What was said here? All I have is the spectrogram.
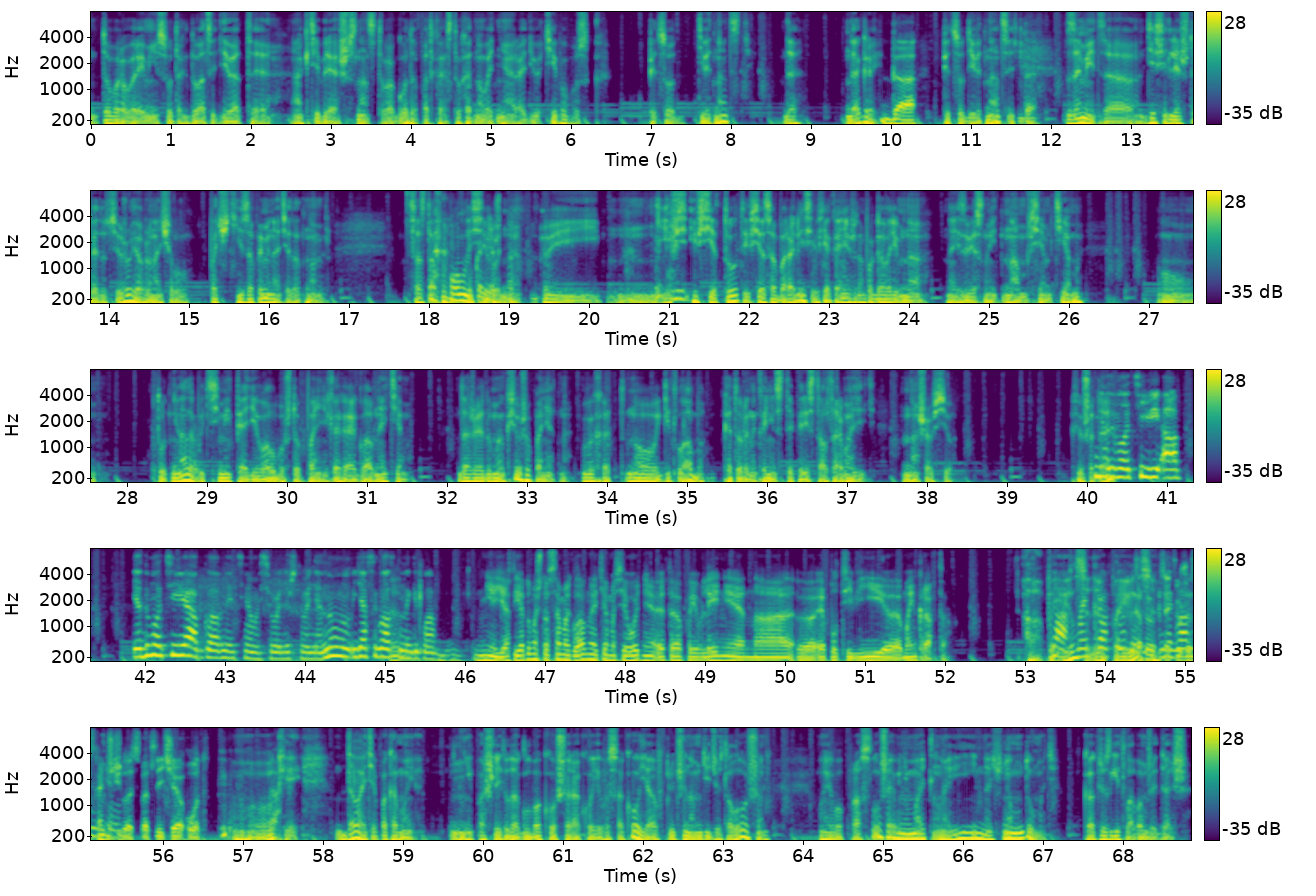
Доброго времени суток, 29 октября 2016 года, подкаст выходного дня, радио Ти, выпуск 519, да? Да, Грей? Да. 519. Да. Заметь, за 10 лет, что я тут сижу, я уже начал почти запоминать этот номер. Состав полный ну, сегодня. И, и, и все тут, и все собрались, и все, конечно, поговорим на, на известные нам всем темы. Тут не надо быть семи пядей во лбу, чтобы понять, какая главная тема. Даже, я думаю, Ксюша понятно. Выход нового GitLab, который наконец-то перестал тормозить. Наше все. Ксюша, я да? Я думала, TV Up. Я думала, TV Up главная тема сегодняшнего дня. Ну, я согласна э, на GitLab. Не, я, я думаю, что самая главная тема сегодня это появление на э, Apple TV э, Майнкрафта. А, появился, да? да? Появился. Который, кстати, уже случилось, в отличие от. О, да. Окей. Давайте, пока мы не пошли туда глубоко, широко и высоко, я включу нам Digital Ocean. Мы его прослушаем внимательно и начнем думать. Как же с GitLab жить дальше?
